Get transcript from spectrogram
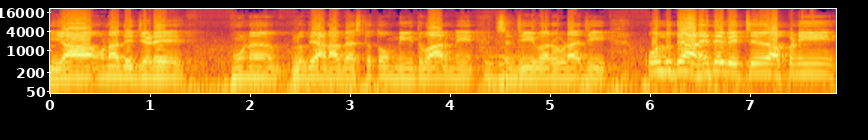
ਜਾਂ ਉਹਨਾਂ ਦੇ ਜਿਹੜੇ ਹੁਣ ਲੁਧਿਆਣਾ ਵੈਸਟ ਤੋਂ ਉਮੀਦਵਾਰ ਨੇ ਸੰਜੀਵ ਅਰੋੜਾ ਜੀ ਉਹ ਲੁਧਿਆਣੇ ਦੇ ਵਿੱਚ ਆਪਣੀ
